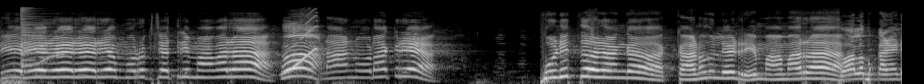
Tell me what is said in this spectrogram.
ರೀ ರೀ ರೀ ರೀ ರೀ ಮುರುಕ್ ಛತ್ರಿ ಮಾವರ. ನಾನ್ ನೋಡಾಕ್ರಿ. ಪುನೀತ್ ನಂಗ ಕಾಣೋದಿಲ್ಲ ಹೇಳ್ರಿ ಮಾಮಾರ. ಸ್ವಲ್ಪ ಕನ್ನಡ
